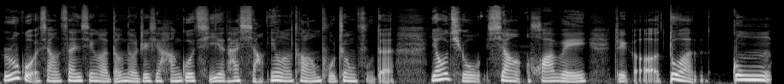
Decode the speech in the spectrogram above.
如果像三星啊等等这些韩国企业，它响应了特朗普政府的要求，向华为这个断供。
